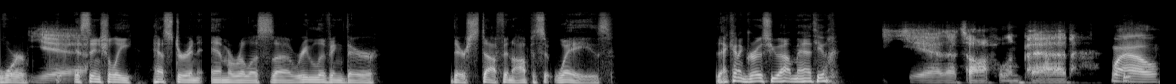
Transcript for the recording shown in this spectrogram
or Yeah. essentially Hester and Amaryllis uh, reliving their their stuff in opposite ways. That kind of gross you out, Matthew? Yeah, that's awful and bad. Well,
